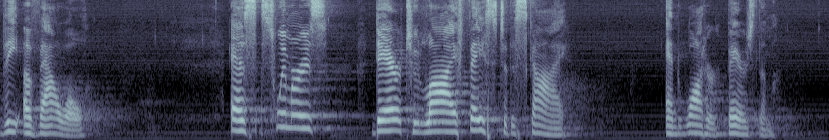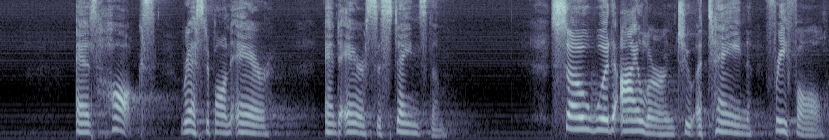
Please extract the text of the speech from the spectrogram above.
The Avowal. As swimmers dare to lie face to the sky, and water bears them. As hawks rest upon air, and air sustains them so would I learn to attain free fall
